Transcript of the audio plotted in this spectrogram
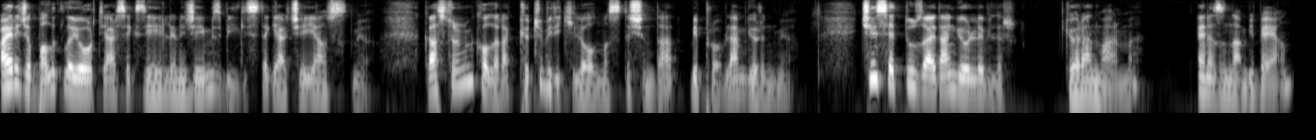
Ayrıca balıkla yoğurt yersek zehirleneceğimiz bilgisi de gerçeği yansıtmıyor. Gastronomik olarak kötü bir ikili olması dışında bir problem görünmüyor. Çin Seddi uzaydan görülebilir. Gören var mı? En azından bir beyan.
